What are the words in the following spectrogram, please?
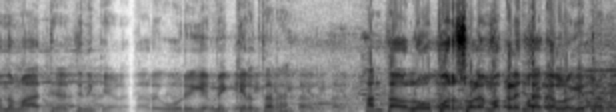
ಒಂದು ಮಾತು ಹೇಳ್ತೀನಿ ಕೇಳ. ಊರಿಗೆ ಮಿಕ್ಕಿರ್ತಾರ. ಅಂತ ಲೋಪರ್ ಸೊಳೆ ಮಕ್ಕಳಿಂದ ಕಲ್ಲೋಗಿತಾರೆ.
